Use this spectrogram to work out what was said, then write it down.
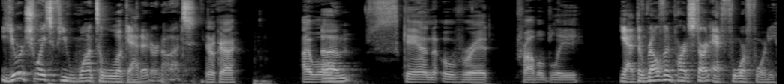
Your choice if you want to look at it or not. Okay. I will Um scan over it probably. yeah, the relevant parts start at 440.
